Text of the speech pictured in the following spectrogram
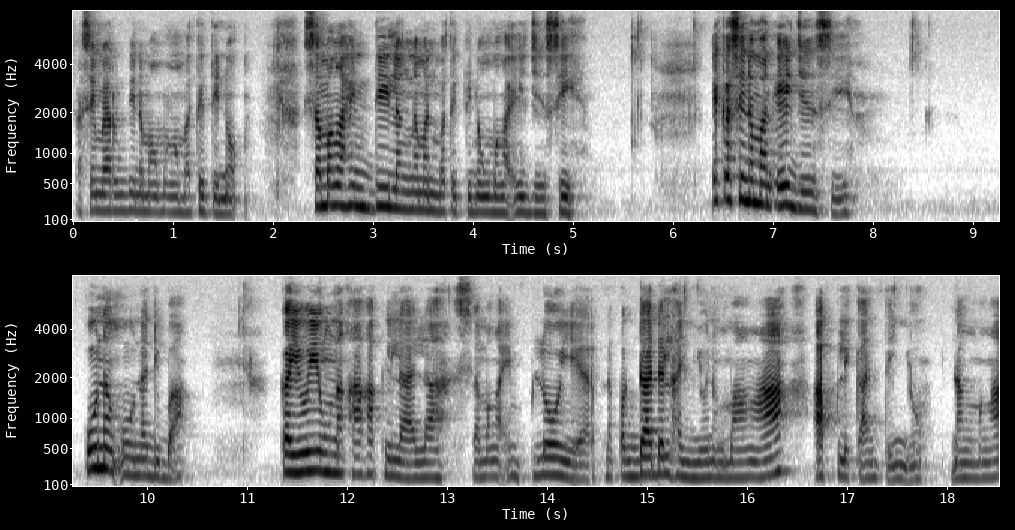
Kasi meron din namang mga matitino. Sa mga hindi lang naman matitinong mga agency. Eh kasi naman agency, unang-una 'di ba? Kayo yung nakakakilala sa mga employer na pagdadalhan nyo ng mga aplikante nyo, ng mga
